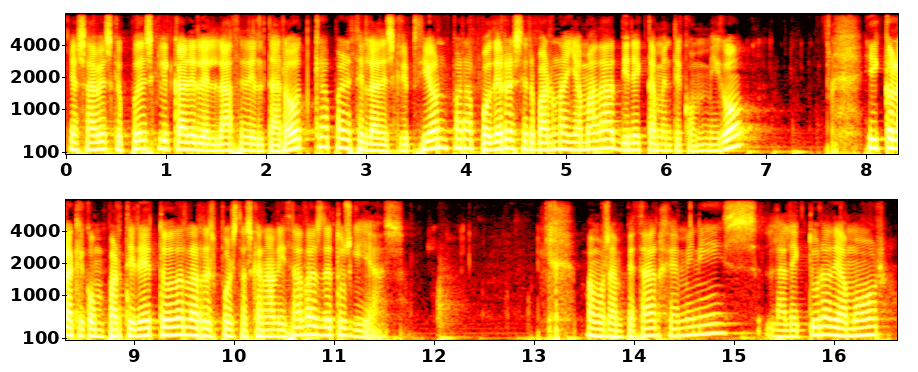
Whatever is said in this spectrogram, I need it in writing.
ya sabes que puedes clicar el enlace del tarot que aparece en la descripción para poder reservar una llamada directamente conmigo y con la que compartiré todas las respuestas canalizadas de tus guías. Vamos a empezar, Géminis, la lectura de amor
